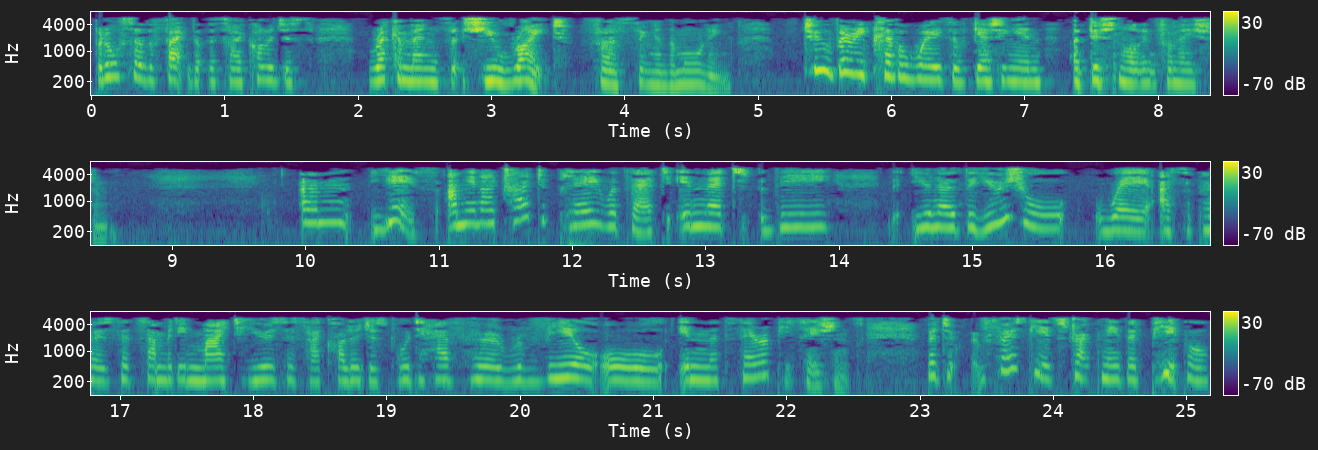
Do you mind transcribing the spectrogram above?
but also the fact that the psychologist recommends that she write first thing in the morning two very clever ways of getting in additional information. Um, yes, I mean, I tried to play with that in that the, you know, the usual way, I suppose, that somebody might use a psychologist would have her reveal all in the therapy sessions. But firstly, it struck me that people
